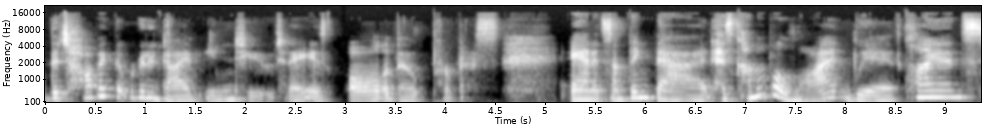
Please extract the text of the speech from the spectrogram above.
the topic that we're going to dive into today is all about purpose. And it's something that has come up a lot with clients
